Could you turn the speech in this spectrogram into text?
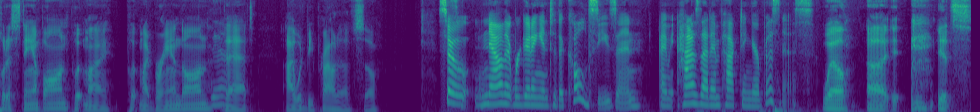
put a stamp on, put my put my brand on Yeah. that I would be proud of. So So cool. now that we're getting into the cold season, I mean, how is that impacting your business? well, uh, it, it's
